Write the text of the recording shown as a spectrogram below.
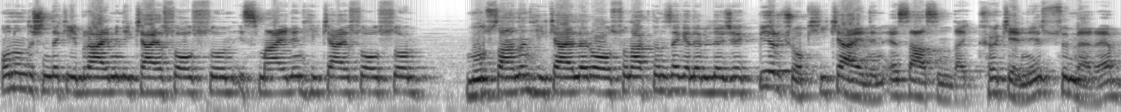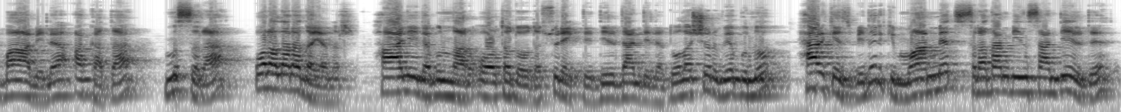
Onun dışındaki İbrahim'in hikayesi olsun, İsmail'in hikayesi olsun, Musa'nın hikayeleri olsun aklınıza gelebilecek birçok hikayenin esasında kökeni Sümer'e, Babil'e, Akad'a, Mısır'a, oralara dayanır. Haliyle bunlar Orta Doğu'da sürekli dilden dile dolaşır ve bunu herkes bilir ki Muhammed sıradan bir insan değildi.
